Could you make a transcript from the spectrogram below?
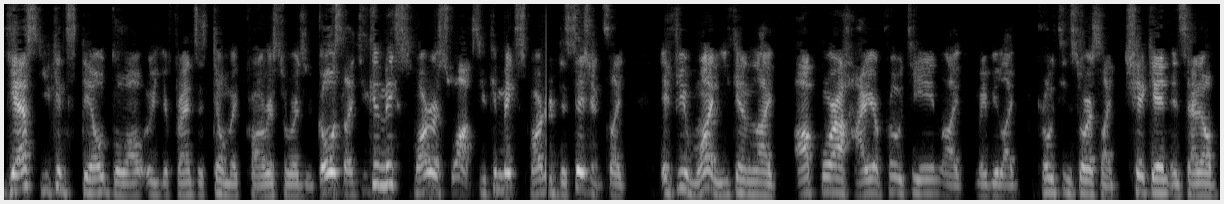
yes, you can still go out with your friends and still make progress towards your goals. Like you can make smarter swaps, you can make smarter decisions. Like if you want, you can like opt for a higher protein, like maybe like protein source like chicken instead of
